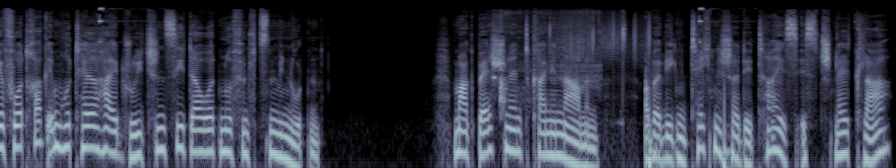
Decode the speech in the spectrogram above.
Der Vortrag im Hotel Hyatt Regency dauert nur 15 Minuten. Mark Bash nennt keine Namen, aber wegen technischer Details ist schnell klar,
